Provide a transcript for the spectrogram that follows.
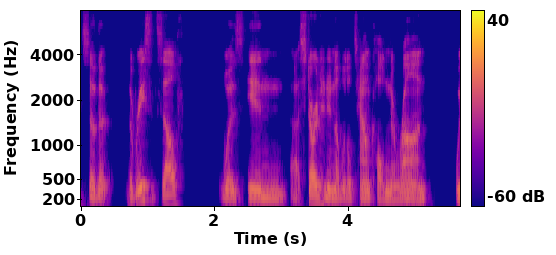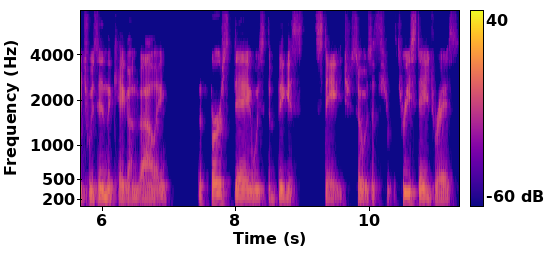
so the the race itself was in uh, started in a little town called Naran, which was in the Kaghan Valley. The first day was the biggest stage, so it was a th- three stage race.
